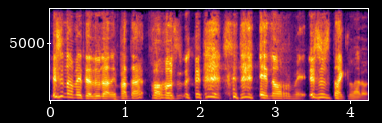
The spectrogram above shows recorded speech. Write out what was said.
Es una metedura de pata, vamos, enorme, eso está claro.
